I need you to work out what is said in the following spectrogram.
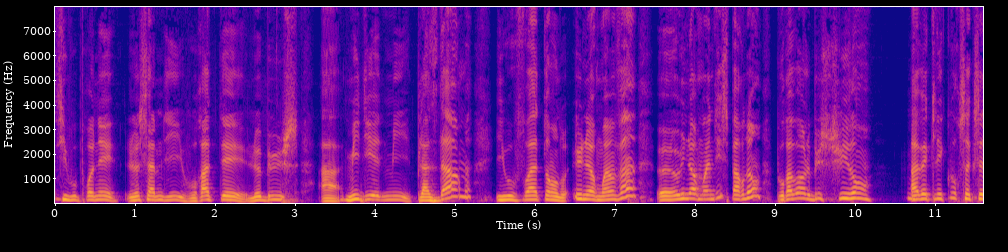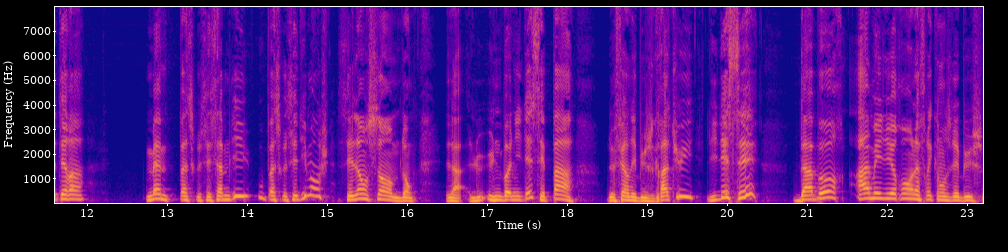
Si vous prenez le samedi, vous ratez le bus à midi et demi, place d'Armes, il vous faut attendre 1h moins 20, euh, 1h moins 10, pardon, pour avoir le bus suivant, avec les courses, etc. Même parce que c'est samedi ou parce que c'est dimanche. C'est l'ensemble. Donc, là, une bonne idée, c'est pas de faire des bus gratuits. L'idée, c'est d'abord améliorant la fréquence des bus,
